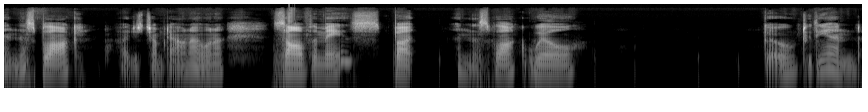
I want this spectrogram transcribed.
And this block, if I just jump down, I want to solve the maze, but and this block will go to the end.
